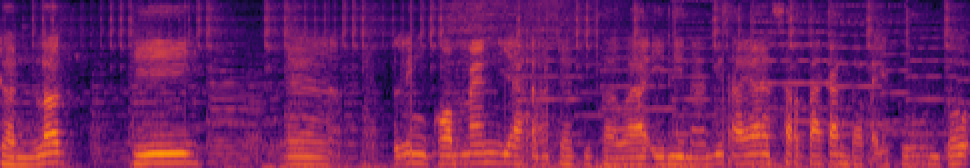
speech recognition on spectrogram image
download di eh, link komen yang ada di bawah ini. Nanti saya sertakan Bapak Ibu untuk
